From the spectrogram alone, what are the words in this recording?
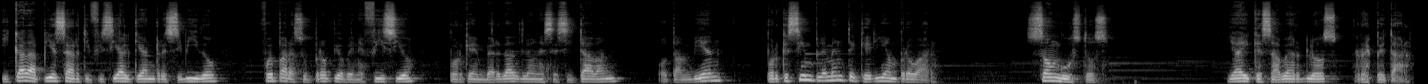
y cada pieza artificial que han recibido fue para su propio beneficio, porque en verdad lo necesitaban, o también porque simplemente querían probar. Son gustos, y hay que saberlos respetar.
